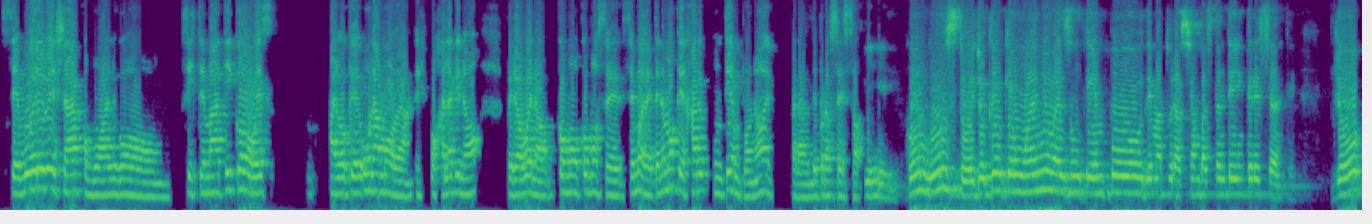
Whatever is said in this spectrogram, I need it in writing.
se vuelve ya como algo sistemático o es algo que una moda, ojalá que no, pero bueno, cómo, cómo se, se mueve. Tenemos que dejar un tiempo, ¿no? Para, de proceso. Y con gusto, yo creo que un año es un tiempo de maturación bastante interesante. Yo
